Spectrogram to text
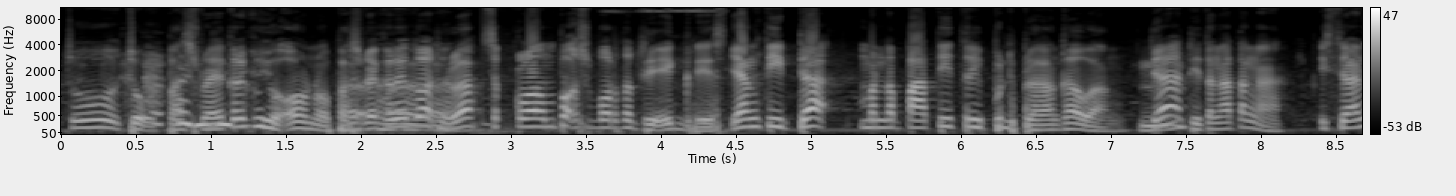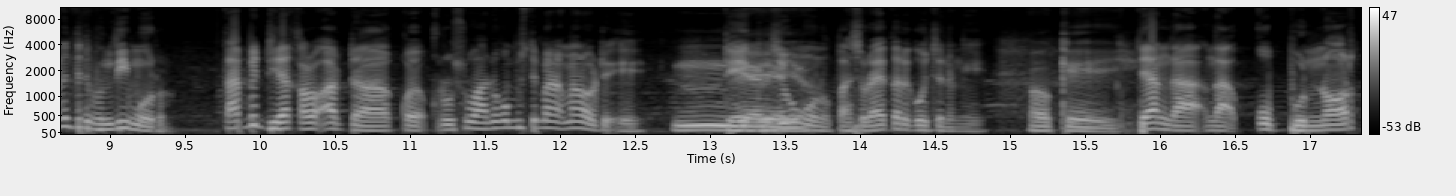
Cuk, cuk, Bass Breaker itu ya ono. Bass Breaker itu adalah sekelompok supporter di Inggris yang tidak menepati tribun di belakang gawang. Dia Hmm. di tengah-tengah. Istilahnya tribun timur. Tapi dia kalau ada koyok kerusuhan itu mesti melok-melok deh. Hmm, Di iya, Inggris iya, itu iya. ngono, Bass Breaker itu jenenge. Oke. Dia nggak nggak kubu north,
